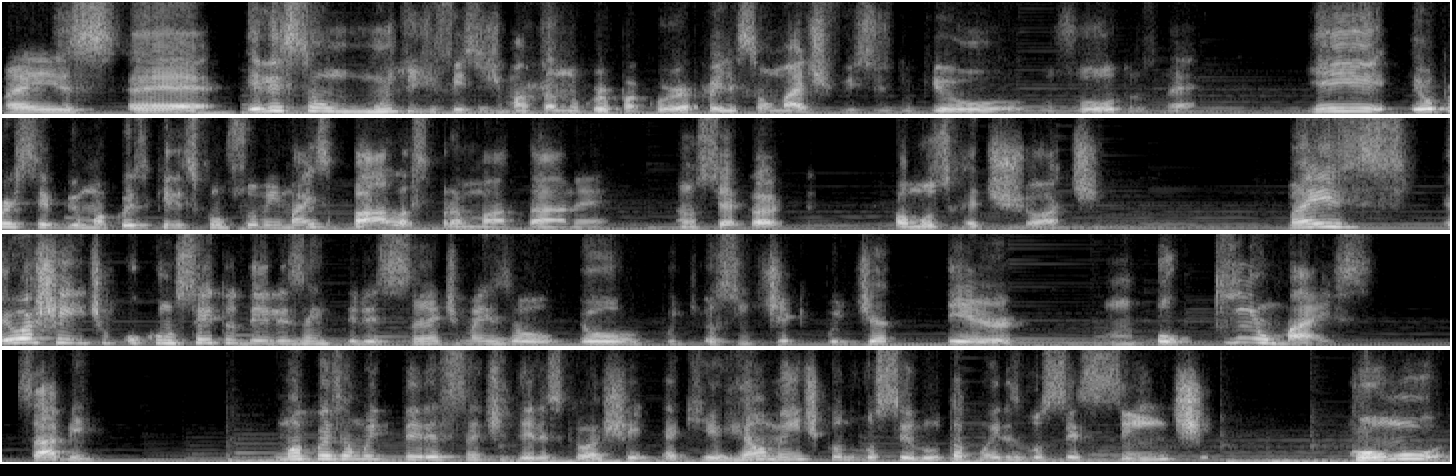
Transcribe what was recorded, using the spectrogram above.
Mas é, eles são muito difíceis de matar no corpo a corpo, eles são mais difíceis do que o, os outros, né? E eu percebi uma coisa que eles consomem mais balas para matar, né? A não ser, claro, o famoso headshot. Mas eu achei, tipo, o conceito deles é interessante, mas eu, eu, eu sentia que podia ter um pouquinho mais, sabe? Uma coisa muito interessante deles que eu achei é que realmente quando você luta com eles, você sente como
